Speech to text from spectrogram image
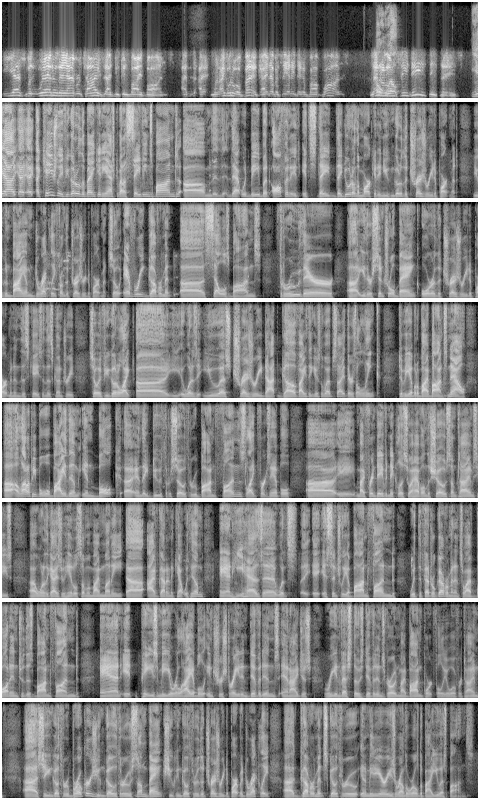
Yes, but where do they advertise that you can buy bonds? I, I, when I go to a bank, I never see anything about bonds, let oh, alone well, CDs these days. Yeah, occasionally, if you go to the bank and you ask about a savings bond, um, th- that would be. But often, it, it's they they do it on the market, and you can go to the Treasury Department. You can buy them directly from the Treasury Department. So every government uh, sells bonds through their uh, either central bank or the Treasury Department in this case, in this country. So if you go to like, uh, what is it, ustreasury.gov, I think is the website, there's a link to be able to buy bonds. Now, uh, a lot of people will buy them in bulk, uh, and they do th- so through bond funds. Like, for example, uh, my friend David Nicholas, who I have on the show sometimes, he's uh, one of the guys who handles some of my money. Uh, I've got an account with him, and he has a, what's essentially a bond fund with the federal government. And so I've bought into this bond fund and it pays me a reliable interest rate and dividends. And I just reinvest those dividends, growing my bond portfolio over time. Uh, so you can go through brokers, you can go through some banks, you can go through the Treasury Department directly. Uh, governments go through intermediaries around the world to buy U.S. bonds.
